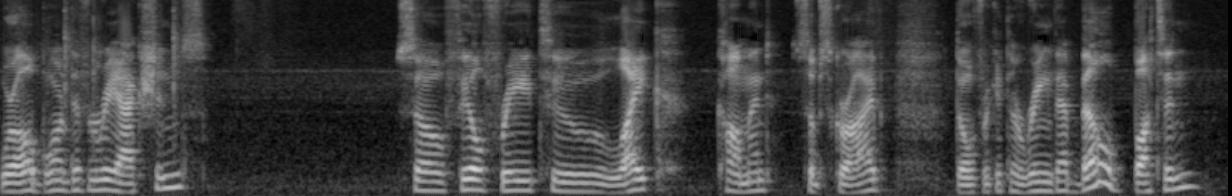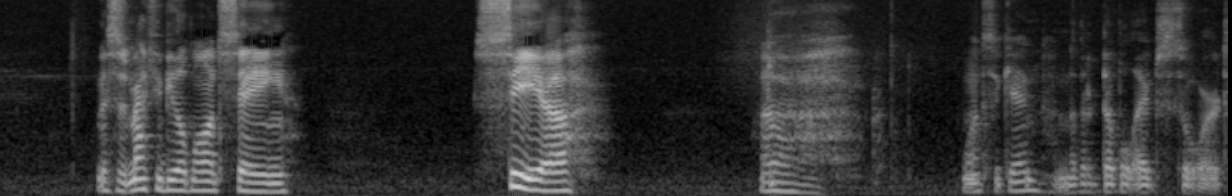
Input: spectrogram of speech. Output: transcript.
We're all born with different reactions. So feel free to like, comment, subscribe. Don't forget to ring that bell button. This is Matthew B. Lamont saying, see ya. Ah. once again, another double-edged sword.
